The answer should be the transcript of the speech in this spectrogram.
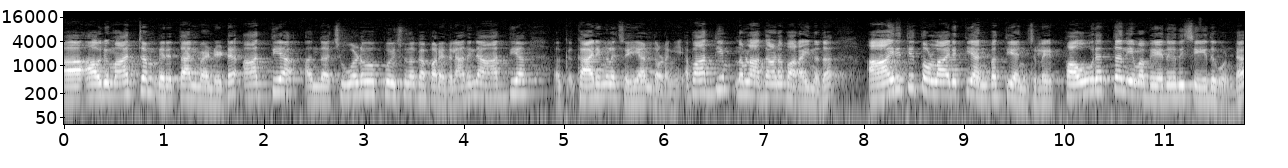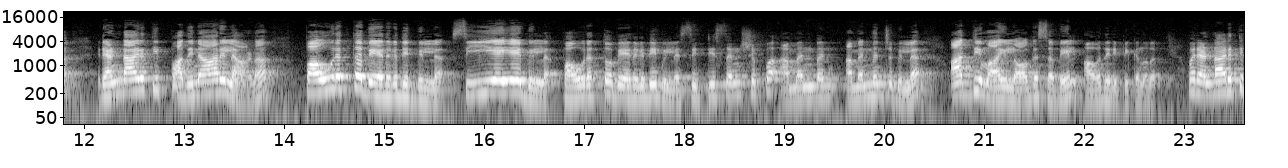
ആ, ഒരു മാറ്റം വരുത്താൻ വേണ്ടിയിട്ട് ആദ്യ എന്താ ചുവടുവെപ്പ് വെച്ചു എന്നൊക്കെ പറയത്തില്ല അതിന്റെ ആദ്യ കാര്യങ്ങൾ ചെയ്യാൻ തുടങ്ങി. അപ്പൊ ആദ്യം നമ്മൾ അതാണ് പറയുന്നത്. ആയിരത്തി തൊള്ളായിരത്തി അൻപത്തി അഞ്ചിലെ പൗരത്വ നിയമ ഭേദഗതി ചെയ്തുകൊണ്ട് രണ്ടായിരത്തി പതിനാറിലാണ് പൗരത്വ ഭേദഗതി ബില്ല് സി എ എ ബില്ല് പൗരത്വ ഭേദഗതി ബില്ല് സിറ്റിസൺഷിപ്പ് അമെൻമെന്റ് അമെൻമെന്റ് ബില്ല് ആദ്യമായി ലോകസഭയിൽ അവതരിപ്പിക്കുന്നത്. അപ്പോൾ രണ്ടായിരത്തി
